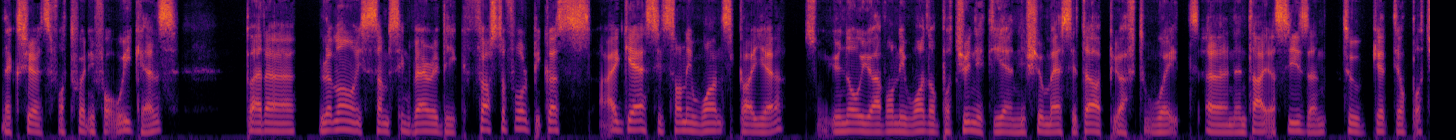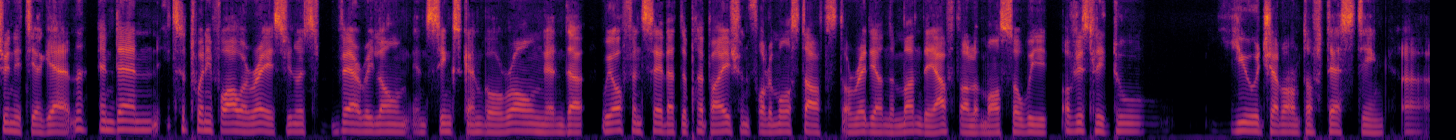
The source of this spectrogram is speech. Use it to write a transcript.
Next year it's for 24 weekends. But uh, Le Mans is something very big. First of all, because I guess it's only once per year. So you know you have only one opportunity, and if you mess it up, you have to wait an entire season to get the opportunity again. And then it's a 24-hour race. You know, it's very long, and things can go wrong. And uh, we often say that the preparation for Le Mans starts already on the Monday after Le Mans. So we obviously do huge amount of testing uh,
